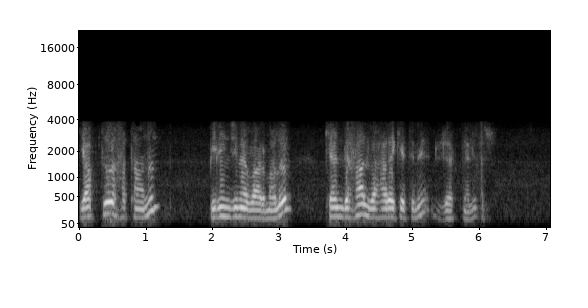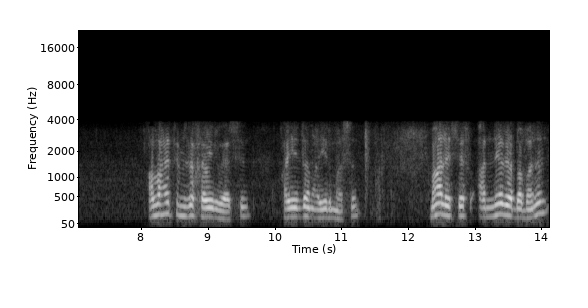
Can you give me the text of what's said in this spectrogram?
yaptığı hatanın bilincine varmalı, kendi hal ve hareketini düzeltmelidir. Allah hepimize hayır versin, hayırdan ayırmasın. Maalesef anne ve babanın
